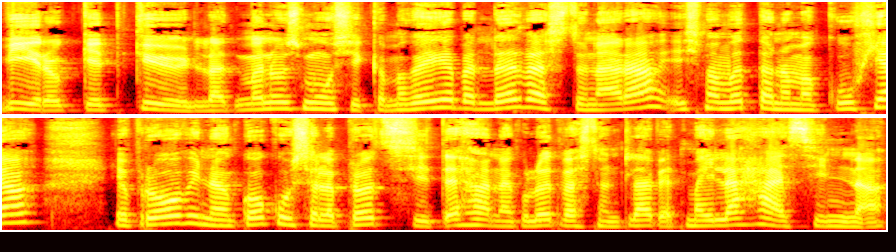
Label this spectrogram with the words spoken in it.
viirukid, küünlad, mõnus muusika, ma kõigepealt lõdvestun ära ja siis ma võtan oma kuhja ja proovin nagu kogu selle protsessi teha nagu lõdvestunult läbi, et ma ei lähe sinna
